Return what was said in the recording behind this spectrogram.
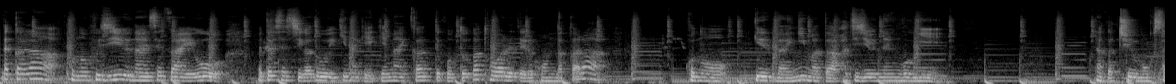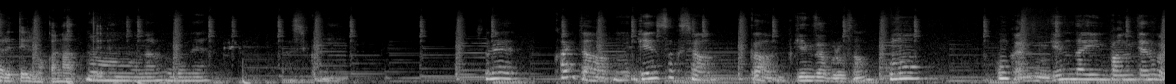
だからこの不自由ない世界を私たちがどう生きなきゃいけないかってことが問われてる本だからこの現代にまた80年後になんか注目されてるのかなって、ああなるほどね。確かに。それ書いた原作者が源三郎さん？この今回のその現代版みたいのが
